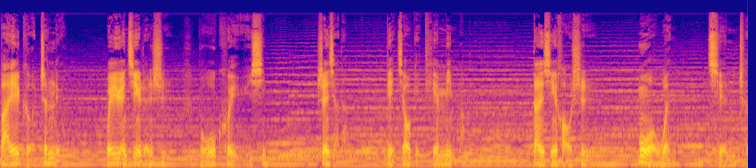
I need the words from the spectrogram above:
百舸争流，唯愿尽人事，不愧于心。剩下的，便交给天命吧。但行好事，莫问前程。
